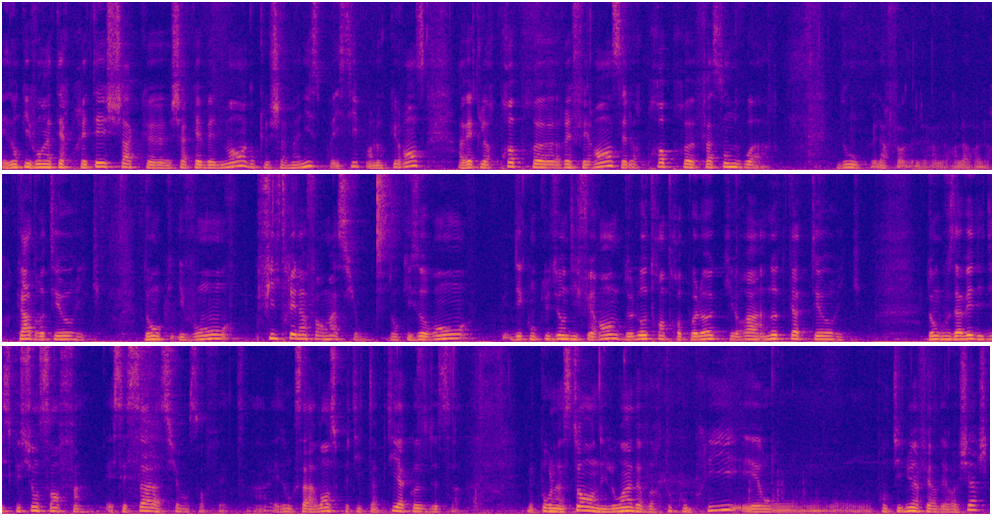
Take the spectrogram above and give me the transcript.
Et donc ils vont interpréter chaque, euh, chaque événement, donc le chamanisme ici en l'occurrence, avec leurs propres références et leur propre façon de voir. Donc leur, cadre théorique. Donc ils vont filtrer l'information. Donc ils auront des conclusions différentes de l'autre anthropologue qui aura un autre cadre théorique. Donc vous avez des discussions sans fin. Et c'est ça la science en fait. Hein. Et donc ça avance petit à petit à cause de ça. Mais pour l'instant, on est loin d'avoir tout compris et on, continue à faire des recherches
